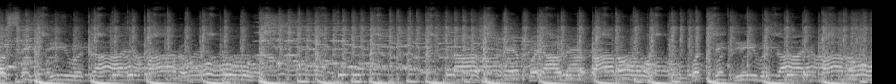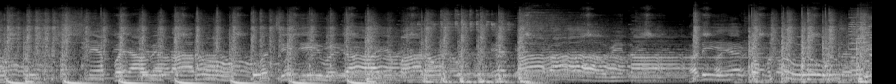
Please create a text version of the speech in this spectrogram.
પછી જીવ જાય મારો. ના પયાવે તારો, પછી જીવ જાય મારો. ને પયાવે તારો, પછી જીવ જાય મારો. એ તારા વિના હડીએ ગમતું નથી.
